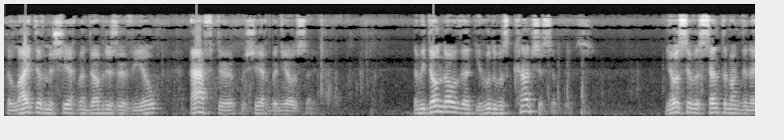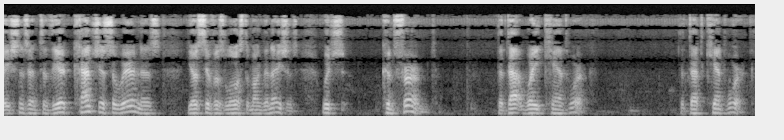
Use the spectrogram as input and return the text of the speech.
The light of Mashiach ben David is revealed after Mashiach ben Yosef. Now we don't know that Yehuda was conscious of this. Yosef was sent among the nations, and to their conscious awareness, Yosef was lost among the nations, which confirmed that that way can't work that that can't work.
